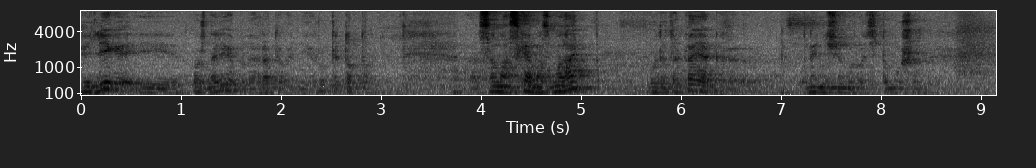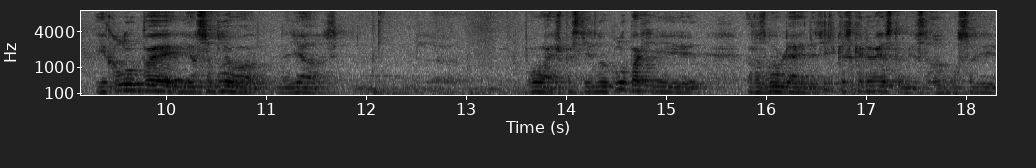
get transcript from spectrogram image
дві ліги, і кожна ліга буде грати в одній групі. Тобто е, сама схема змагань буде така, як в нинішньому році. Тому що і клуби, і особливо я е, буваєш постійно в клубах і розмовляю не тільки з керівництвом, і з особі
